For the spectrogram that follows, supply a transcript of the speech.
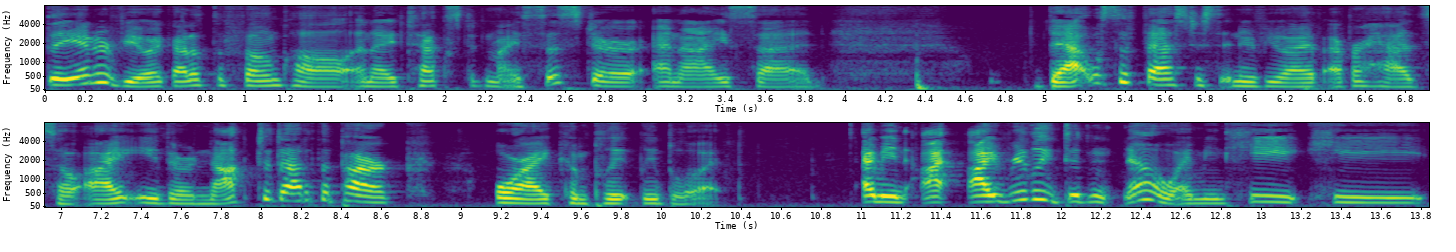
the interview, I got off the phone call and I texted my sister and I said, that was the fastest interview I've ever had. So I either knocked it out of the park or I completely blew it. I mean, I, I really didn't know. I mean, he he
